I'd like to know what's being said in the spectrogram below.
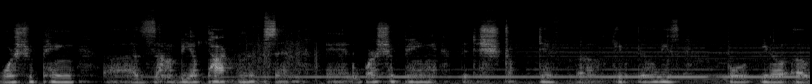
worshiping uh, zombie apocalypse and, and worshiping the destructive uh, capabilities for you know of,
